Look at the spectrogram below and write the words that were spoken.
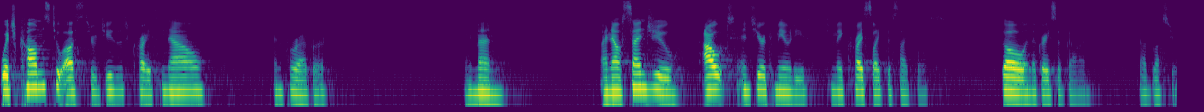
which comes to us through Jesus Christ now and forever. Amen. I now send you out into your communities to make Christ like disciples. Go in the grace of God. God bless you.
